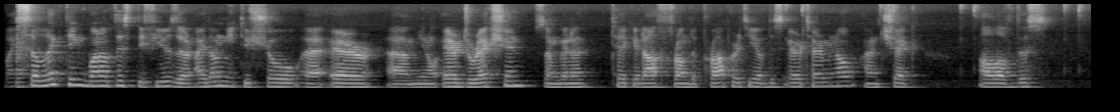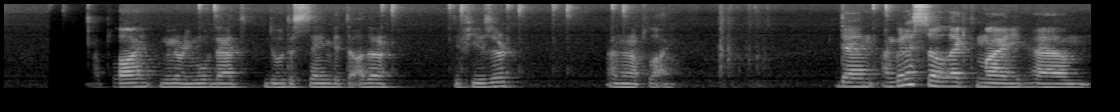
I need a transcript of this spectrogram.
By selecting one of this diffuser, I don't need to show uh, air, um, you know, air direction. So I'm going to take it off from the property of this air terminal and check all of this. Apply. I'm going to remove that. Do the same with the other diffuser and then apply. Then I'm going to select my um,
